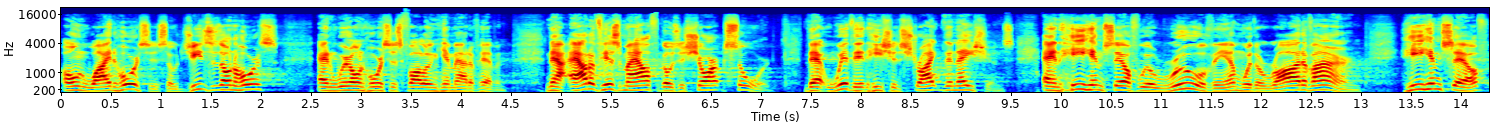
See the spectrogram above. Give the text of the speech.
on white horses. So Jesus is on a horse, and we're on horses following him out of heaven. Now, out of his mouth goes a sharp sword, that with it he should strike the nations, and he himself will rule them with a rod of iron. He himself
